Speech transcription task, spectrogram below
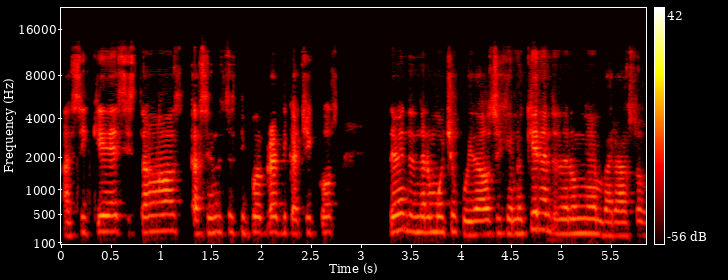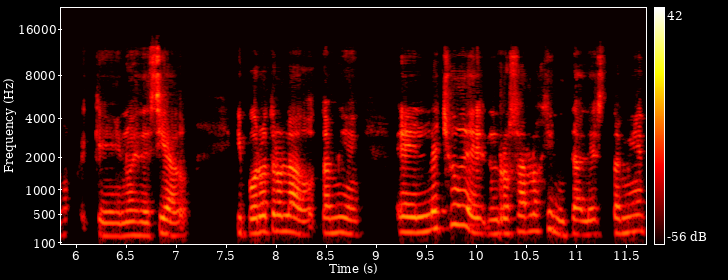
Así que si están haciendo este tipo de práctica, chicos, deben tener mucho cuidado si no quieren tener un embarazo que no es deseado. Y por otro lado, también el hecho de rozar los genitales también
